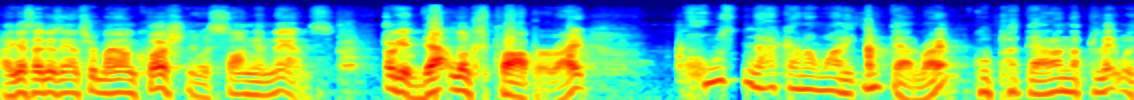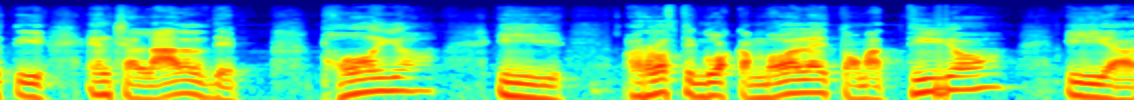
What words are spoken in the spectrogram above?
I guess I just answered my own question. It was song and dance. Okay, that looks proper, right? Who's not gonna want to eat that, right? We'll put that on the plate with the enchiladas de pollo y arroz de guacamole, tomatillo y uh,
